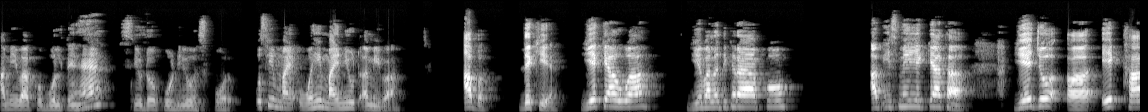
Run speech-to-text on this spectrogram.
अमीबा को बोलते हैं सीडोपोडियोस्पोर उसी माइ, वही माइन्यूट अमीबा अब देखिए ये क्या हुआ? ये वाला दिख रहा है आपको? अब इसमें ये क्या था? ये जो एक था,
